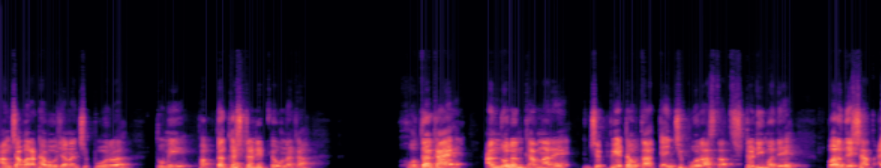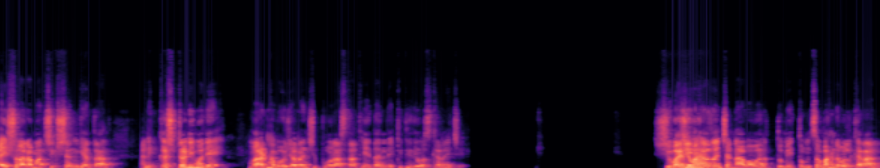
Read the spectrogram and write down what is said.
आमच्या मराठा बहुजनांची पोरं तुम्ही फक्त कस्टडीत ठेवू नका. होतं काय? आंदोलन करणारे जे पेटवतात त्यांची पोरं असतात स्टडीमध्ये परदेशात ऐशोआरामात शिक्षण घेतात आणि कस्टडीमध्ये मराठा बहुजनांची पोरं असतात हे धंदे किती दिवस करायचे? शिवाजी महाराजांच्या नावावर तुम्ही तुमचं भांडवल कराल.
